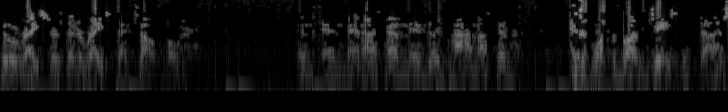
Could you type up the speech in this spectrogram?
two erasers and erased that chalkboard. And, and man, I was having a good time. I said, here's what the blood of Jesus does.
